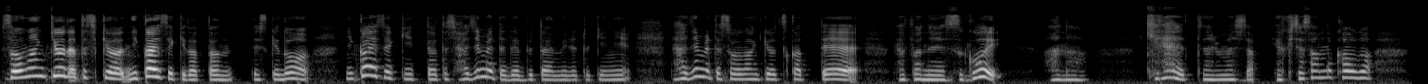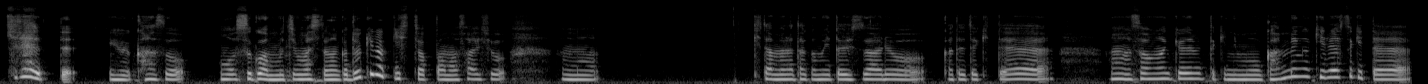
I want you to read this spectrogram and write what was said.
双眼鏡で私今日2階席だったんですけど、2階席って私初めてで舞台見るときに、初めて双眼鏡を使って、やっぱね、すごい、あの、綺麗ってなりました。役者さんの顔が綺麗っていう感想をすごい持ちました。なんかドキドキしちゃったな、最初。あの、北村匠海と吉沢亮が出てきて、うん、双眼鏡で見た時にもう顔面が綺麗すぎて、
